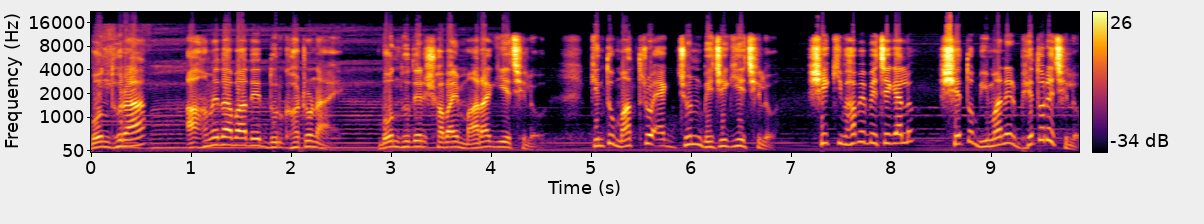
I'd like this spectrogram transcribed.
বন্ধুরা, আহমেদাবাদের দুর্ঘটনায় বন্ধুদের সবাই মারা গিয়েছিল, কিন্তু মাত্র একজন বেঁচে গিয়েছিল। সে কীভাবে বেঁচে গেল? সে তো বিমানের ভেতরে ছিল।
